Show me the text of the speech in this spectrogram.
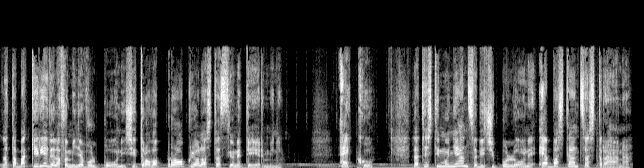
La tabaccheria della famiglia Volponi si trova proprio alla stazione Termini. Ecco, la testimonianza di Cipollone è abbastanza strana.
